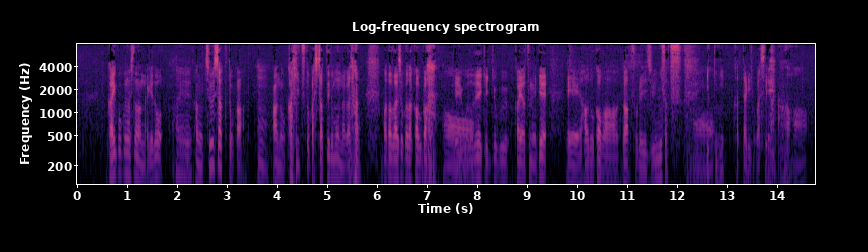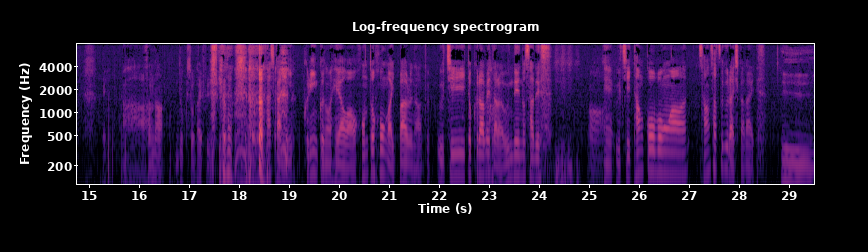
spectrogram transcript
外国の人なんだけど、へあの、注釈とか、ーうん。あの、過筆とかしちゃってるもんだから、また最初から買うかっていうことで、結局買い集めて、えーハードカバーがそれで12冊一気に買ったりとかして、そんな読書ライフですけど、確かに、クリンクの部屋は本当本がいっぱいあるなと。うちと比べたら雲泥の差です。ね、うち単行本は3冊ぐらいしかないです。へー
